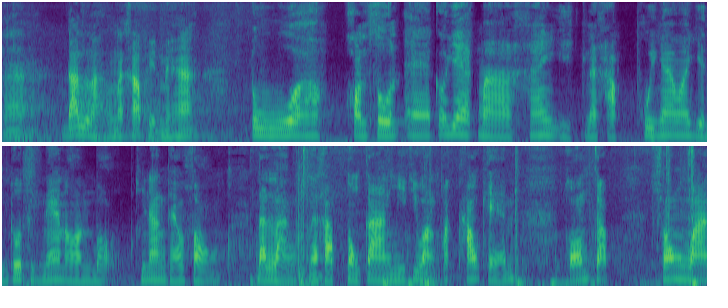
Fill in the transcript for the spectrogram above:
อ่าด้านหลังนะครับเห็นไหมฮะ ตัวคอนโซลแอร์ก็แยกมาให้อีกนะครับ พูดง่ายว่าเย็นทั่วถึงแน่นอนเบาะที่นั่งแถว 2 ด้านหลังนะครับ ตรงกลางมีที่วางพักเท้าแขน พร้อมกับช่องวาง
